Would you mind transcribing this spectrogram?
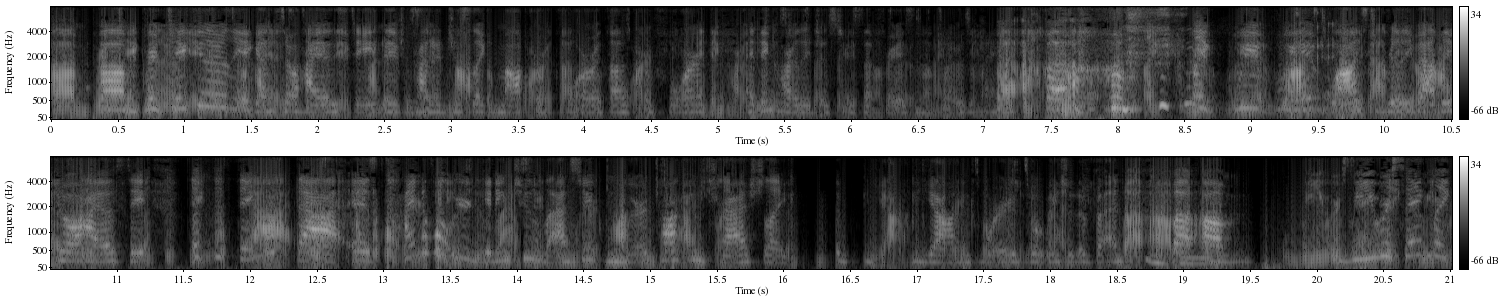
Um, um, particularly against Ohio State, they've kind of just like mopped the floor with us before. I think I think Harley just used that phrase and that's why it was in my head. But like, we we lost really badly to Ohio State. Like the thing with that is kind of what we were getting to last year. We were talking trash like Jan's words, what we should have been. But um we were saying, we were saying like,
